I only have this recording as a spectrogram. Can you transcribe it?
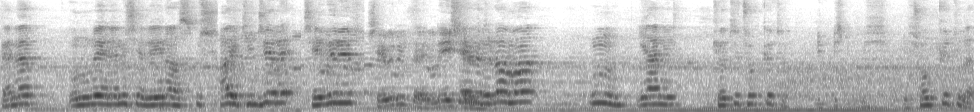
Fener ununu elemiş, eleğini asmış. Ha ikinci yarı çevirir. Çevirir de ne işe Çevirir ama hmm, yani kötü çok kötü. Bitmiş bitmiş. Çok kötüler.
